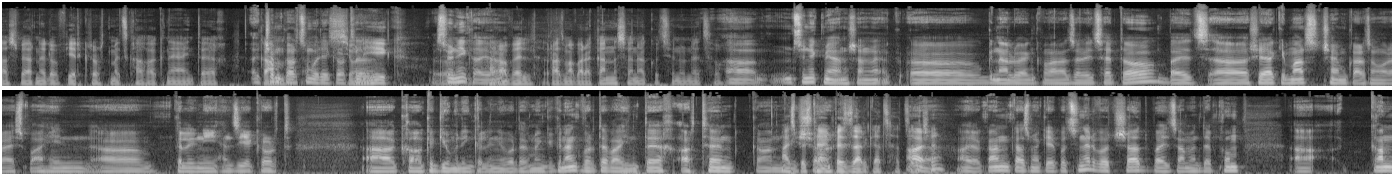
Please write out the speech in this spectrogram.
հաշվի առնելով երկրորդ մեծ քաղաքն է այնտեղ։ Չեմ կարծում որ երկրորդը Սյունիք, Սյունիք այո։ Հարավել ռազմավարական նշանակություն ունեցող։ Սյունիք միանշանակ գնալու ենք Վանաձորից հետո, բայց Շիրակի մարզ չեմ կարծում որ այս պահին կլինի հենց երկրորդ քաղաքը Գյումրին կլինի, որտեղ մենք կգնանք, որտեղ այնտեղ արդեն կան այսպես թե այնպես զարգացած է, չէ՞։ Այո, կան կազմակերպություններ ոչ շատ, բայց ամեն դեպքում կան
